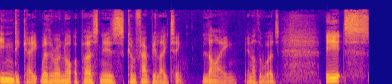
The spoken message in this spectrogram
indicate whether or not a person is confabulating? Lying, in other words. It's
